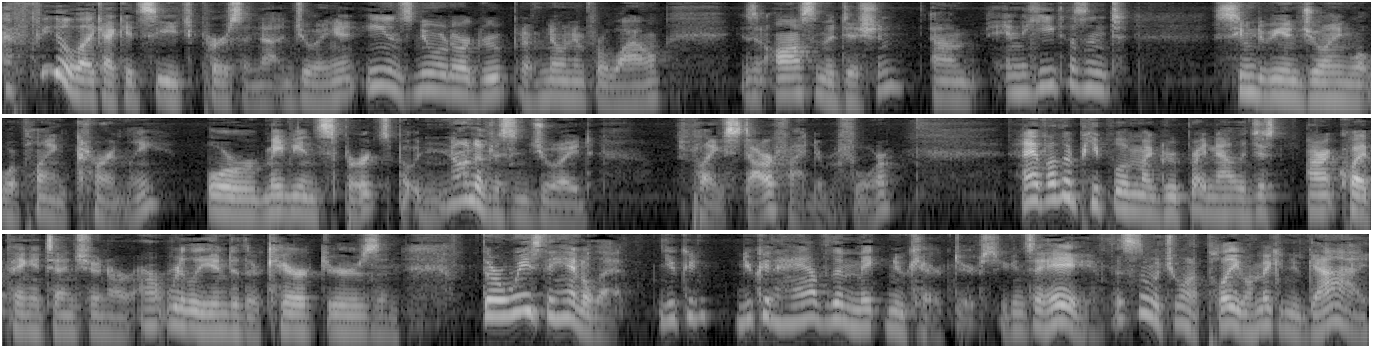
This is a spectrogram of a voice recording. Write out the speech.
I feel like I could see each person not enjoying it. Ian's newer to our group, but I've known him for a while. Is an awesome addition. Um, and he doesn't seem to be enjoying what we're playing currently, or maybe in spurts, but none of us enjoyed playing Starfinder before. And I have other people in my group right now that just aren't quite paying attention or aren't really into their characters, and there are ways to handle that. You can you can have them make new characters. You can say, hey, if this isn't what you want to play, you want to make a new guy,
